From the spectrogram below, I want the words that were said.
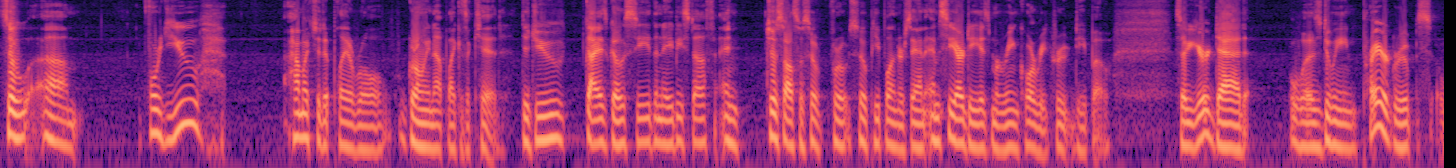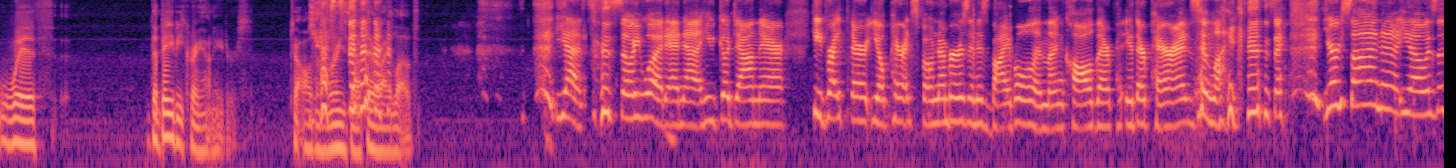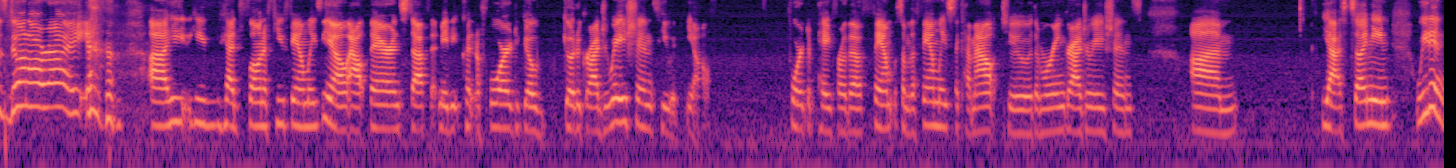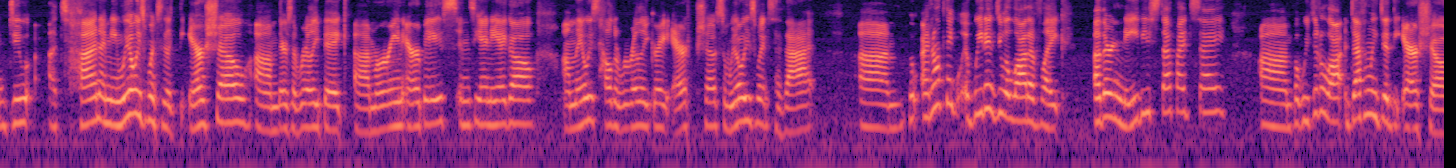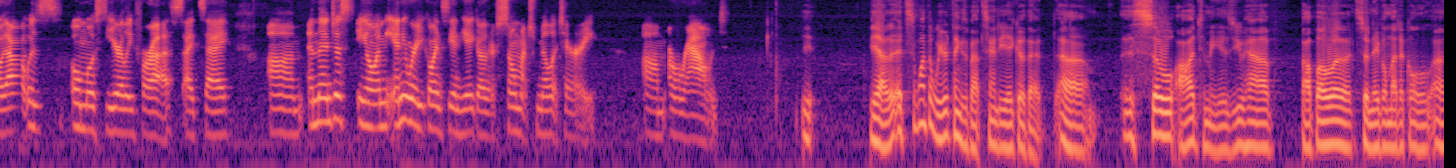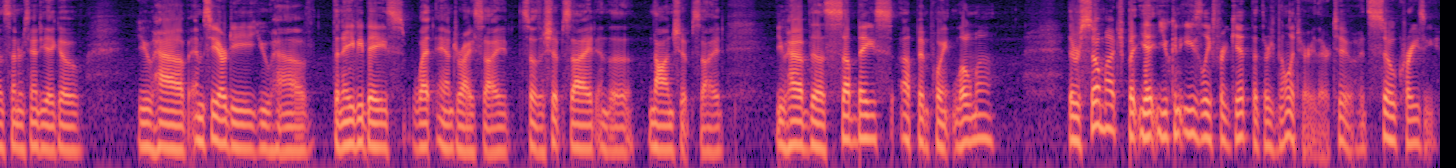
So, um, for you, how much did it play a role growing up, like as a kid? Did you guys go see the Navy stuff? And just also so for, so people understand, MCRD is Marine Corps Recruit Depot. So your dad was doing prayer groups with the baby crayon eaters to all the yes. Marines out there I love yes so he would and uh, he'd go down there he'd write their you know parents phone numbers in his bible and then call their their parents and like say your son uh, you know is, is doing all right. Uh, he he had flown a few families you know out there and stuff that maybe couldn't afford to go go to graduations. He would you know afford to pay for the fam some of the families to come out to the marine graduations. Um, yeah so i mean we didn't do a ton. I mean we always went to like the air show. Um, there's a really big uh, marine air base in san diego. Um, they always held a really great air show so we always went to that. Um, but i don't think we didn't do a lot of like other navy stuff i'd say. Um, but we did a lot definitely did the air show. That was almost yearly for us i'd say. Um, and then just you know i mean anywhere you go in san diego there's so much military um, around yeah, it's one of the weird things about San Diego that um, is so odd to me is you have Balboa, so Naval Medical uh, Center San Diego, you have MCRD, you have the Navy base, wet and dry side, so the ship side and the non-ship side. You have the sub base up in Point Loma. There's so much, but yet you can easily forget that there's military there too. It's so crazy.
